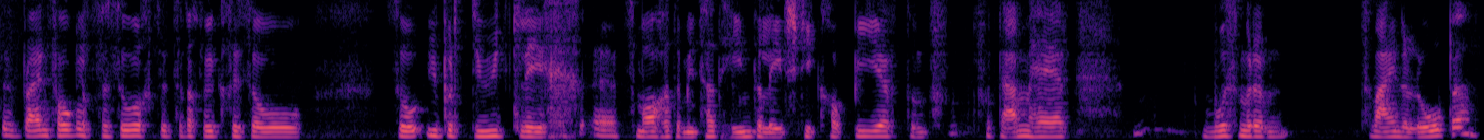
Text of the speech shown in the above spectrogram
der Brian Vogel versucht es jetzt einfach wirklich so so überdeutlich äh, zu machen, damit es halt Hinterletzte kapiert. Und von dem her muss man ihm zum einen loben,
